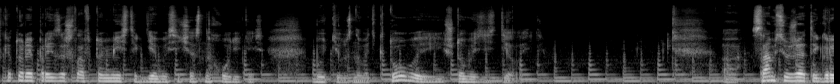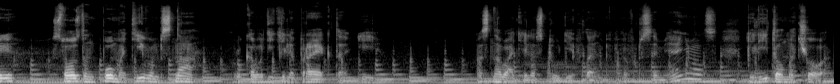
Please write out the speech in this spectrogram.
которая произошла в том месте, где вы сейчас находитесь. Будете узнавать, кто вы и что вы здесь делаете. А сам сюжет игры создан по мотивам сна руководителя проекта и основателя студии Flying Semi Animals Ильи Толмачева.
